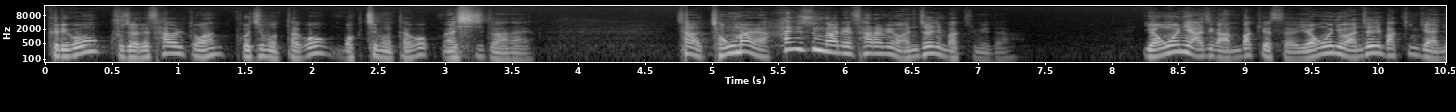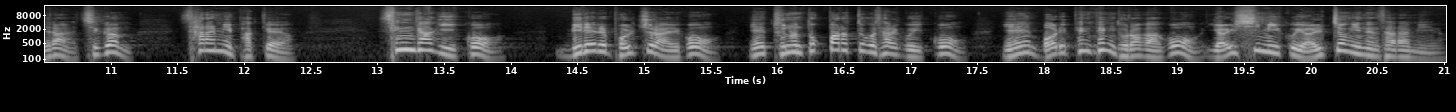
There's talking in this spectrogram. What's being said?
그리고 구절에 사흘 동안 보지 못하고 먹지 못하고 마시지도 않아요. 자, 정말 한순간에 사람이 완전히 바뀝니다. 영혼이 아직 안 바뀌었어요. 영혼이 완전히 바뀐 게 아니라 지금 사람이 바뀌어요. 생각이 있고 미래를 볼 줄 알고 예, 두 눈 똑바로 뜨고 살고 있고 예, 머리 팽팽 돌아가고 열심히 있고 열정 있는 사람이에요.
